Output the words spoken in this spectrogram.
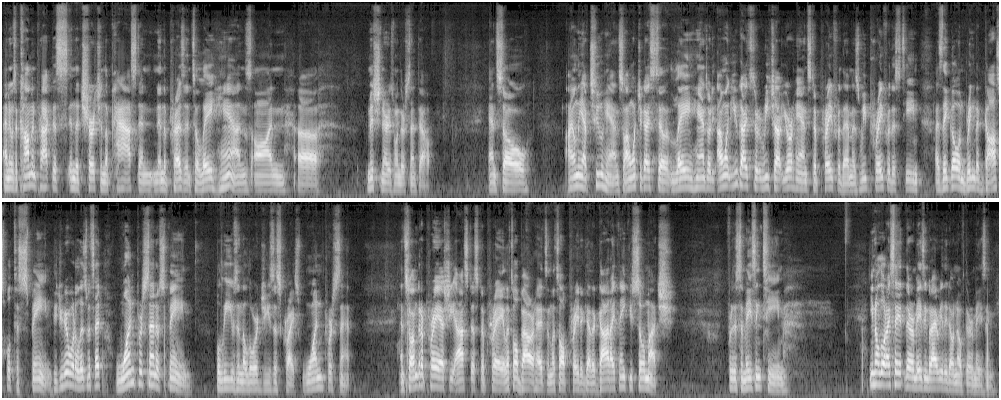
And it was a common practice in the church in the past and in the present to lay hands on uh, missionaries when they're sent out. And so I only have two hands, so I want you guys to lay hands on. I want you guys to reach out your hands to pray for them as we pray for this team as they go and bring the gospel to Spain. Did you hear what Elizabeth said? 1% of Spain believes in the Lord Jesus Christ. 1%. And so I'm going to pray as she asked us to pray. Let's all bow our heads and let's all pray together. God, I thank you so much for this amazing team. You know, Lord, I say they're amazing, but I really don't know if they're amazing.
